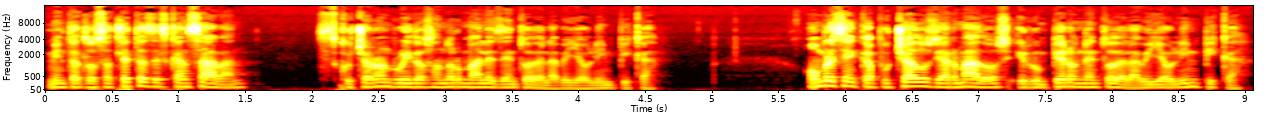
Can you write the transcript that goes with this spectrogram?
mientras los atletas descansaban, se escucharon ruidos anormales dentro de la Villa Olímpica. Hombres encapuchados y armados irrumpieron dentro de la Villa Olímpica.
